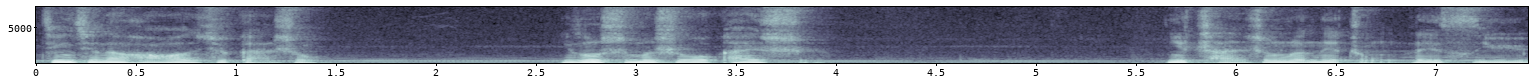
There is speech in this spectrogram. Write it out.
静下来，好好的去感受？你从什么时候开始，你产生了那种类似于……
